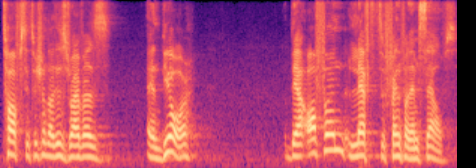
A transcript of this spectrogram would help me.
tough situation that these drivers endure, they are often left to fend for themselves.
